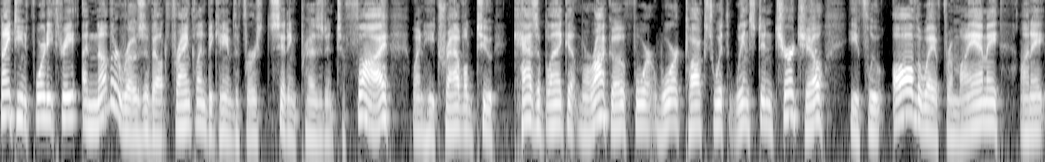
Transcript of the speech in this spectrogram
1943, another Roosevelt Franklin became the first sitting president to fly when he traveled to Casablanca, Morocco for war talks with Winston Churchill. He flew all the way from Miami on a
